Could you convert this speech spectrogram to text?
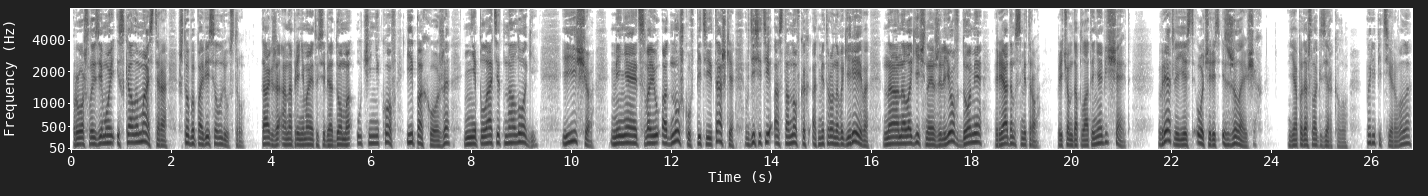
Прошлой зимой искала мастера, чтобы повесил люстру. Также она принимает у себя дома учеников и, похоже, не платит налоги. И еще меняет свою однушку в пятиэтажке в десяти остановках от метро Новогиреева на аналогичное жилье в доме рядом с метро. Причем доплаты не обещает. Вряд ли есть очередь из желающих. Я подошла к зеркалу, порепетировала.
